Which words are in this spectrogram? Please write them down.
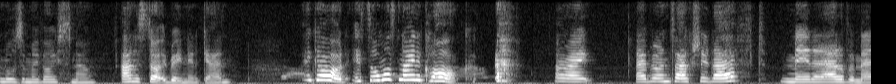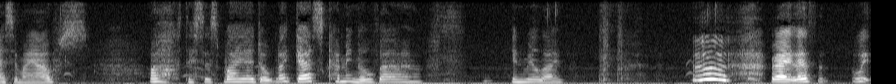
I'm losing my voice now. And it started raining again. My god, it's almost nine o'clock. Alright, everyone's actually left. Made an hell of a mess in my house. Oh, this is why I don't like guests coming over in real life. right, let's. We,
